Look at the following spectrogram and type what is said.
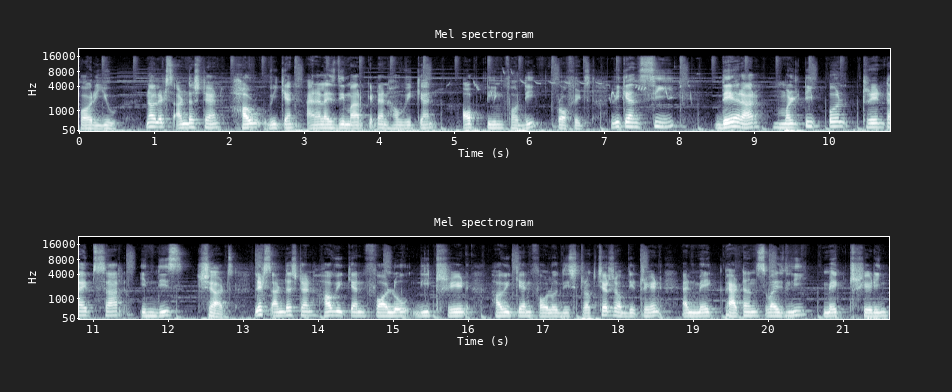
for you. Now let's understand how we can analyze the market and how we can opt in for the profits. We can see there are multiple trend types are in these charts. Let's understand how we can follow the trend how we can follow the structures of the trend and make patterns wisely make trading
